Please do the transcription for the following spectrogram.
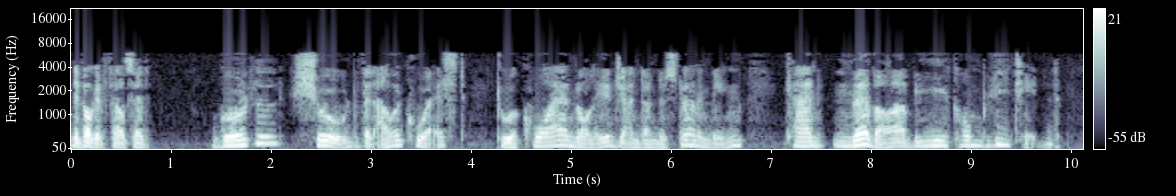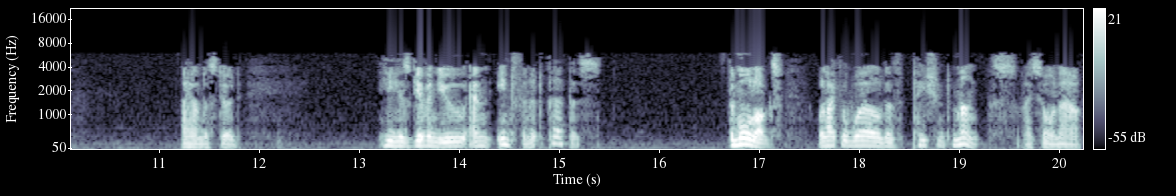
Nebogipfel said, Gödel showed that our quest to acquire knowledge and understanding can never be completed. I understood. He has given you an infinite purpose. The Morlocks were like a world of patient monks, I saw now,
